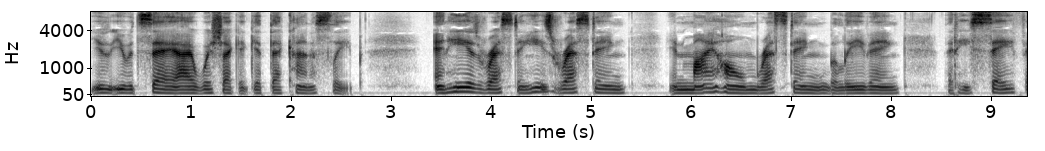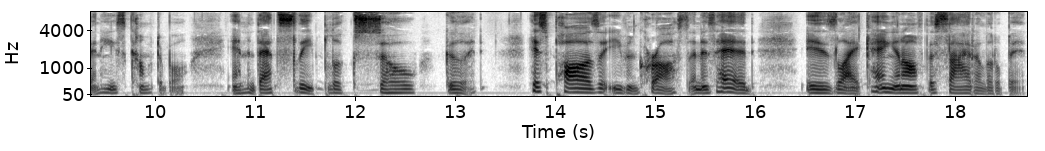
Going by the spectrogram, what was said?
you, you would say, I wish I could get that kind of sleep. And he is resting. He's resting in my home, resting, believing that he's safe and he's comfortable. And that sleep looks so good. His paws are even crossed and his head is like hanging off the side a little bit.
